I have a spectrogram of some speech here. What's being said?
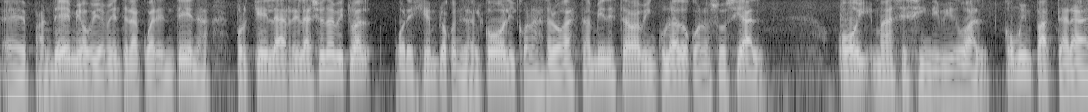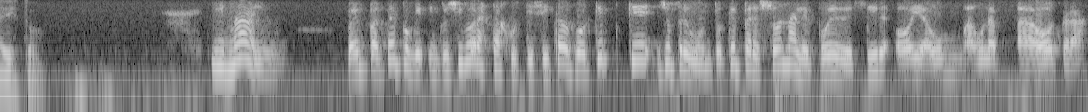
eh, pandemia, obviamente la cuarentena, porque la relación habitual, por ejemplo, con el alcohol y con las drogas, también estaba vinculado con lo social. Hoy más es individual. ¿Cómo impactará esto? Y mal, va a impactar porque inclusive ahora está justificado. Porque qué, yo pregunto, ¿qué persona le puede decir hoy a, un, a, una, a otra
